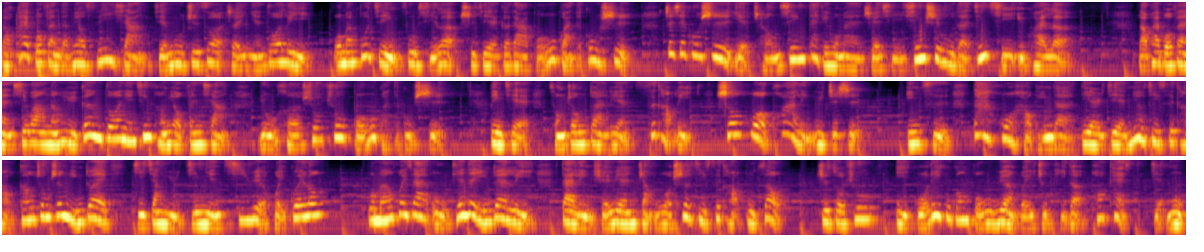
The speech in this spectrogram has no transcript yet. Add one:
老派博粉的缪斯异想节目制作这一年多里，我们不仅复习了世界各大博物馆的故事，这些故事也重新带给我们学习新事物的惊奇与快乐。老派博粉希望能与更多年轻朋友分享如何说出博物馆的故事，并且从中锻炼思考力，收获跨领域知识。因此，大获好评的第二届妙计思考高中生营队即将于今年七月回归喽！我们会在五天的营队里，带领学员掌握设计思考步骤，制作出以国立故宫博物院为主题的 Podcast 节目。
